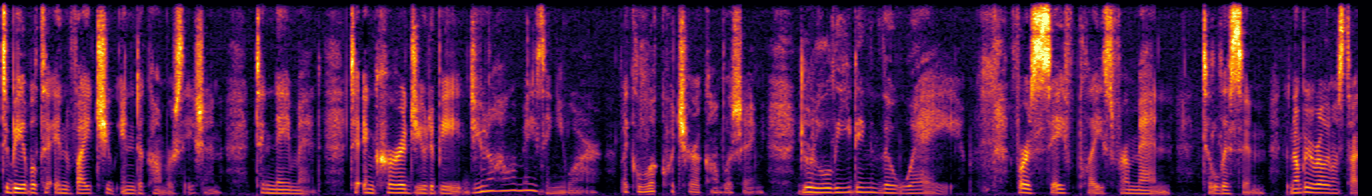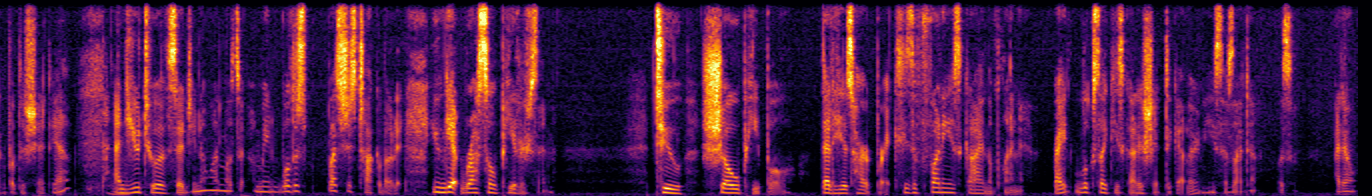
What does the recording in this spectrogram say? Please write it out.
to be able to invite you into conversation, to name it, to encourage you to be, do you know how amazing you are? Like, look what you're accomplishing. You're leading the way for a safe place for men to listen. Nobody really wants to talk about this shit, yeah? And you two have said, you know what? Let's. I mean, we'll just let's just talk about it. You can get Russell Peters on to show people that his heart breaks. He's the funniest guy on the planet, right? Looks like he's got his shit together, and he says, "I don't listen. I don't."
